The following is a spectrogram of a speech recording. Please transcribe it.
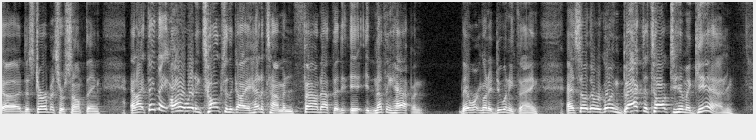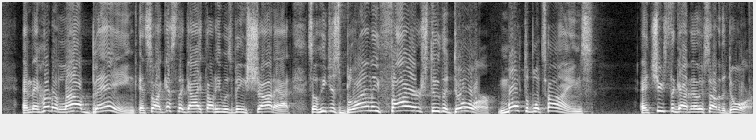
uh, disturbance or something, and I think they already talked to the guy ahead of time and found out that it, it, nothing happened. They weren't going to do anything, and so they were going back to talk to him again. And they heard a loud bang, and so I guess the guy thought he was being shot at. So he just blindly fires through the door multiple times and shoots the guy on the other side of the door.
